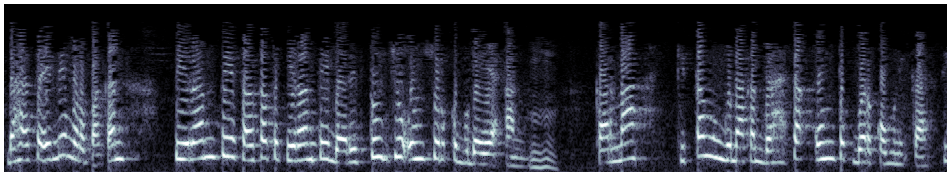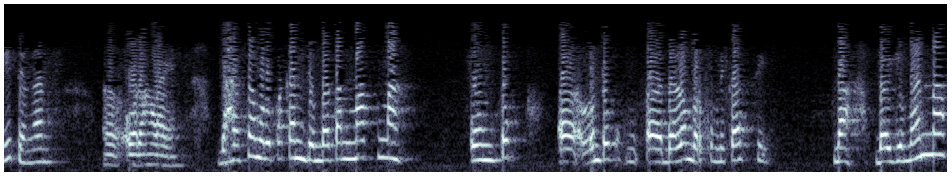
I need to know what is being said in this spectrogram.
bahasa ini merupakan piranti salah satu piranti dari tujuh unsur kebudayaan. Mhm. Karena kita menggunakan bahasa untuk berkomunikasi dengan eh, orang lain. Bahasa merupakan jembatan makna untuk eh, untuk eh, dalam berkomunikasi. Nah, bagaimana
